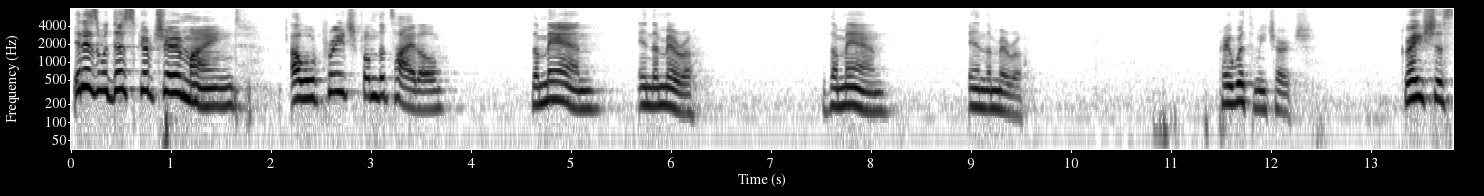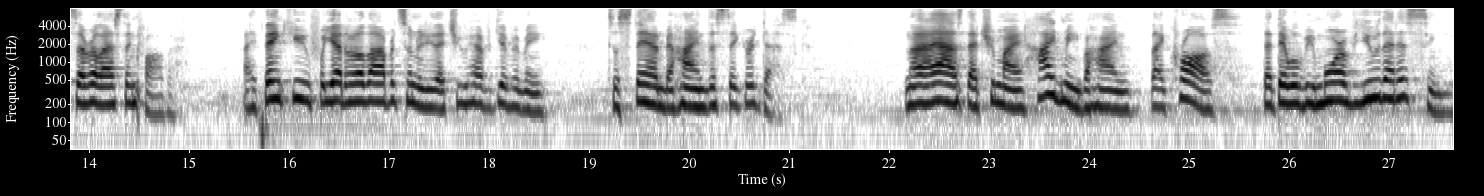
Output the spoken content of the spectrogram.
It is with this scripture in mind, I will preach from the title, The Man in the Mirror. The Man in the Mirror. Pray with me, church. Gracious, everlasting Father, I thank you for yet another opportunity that you have given me to stand behind this sacred desk. And I ask that you might hide me behind thy cross, that there will be more of you that is seen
